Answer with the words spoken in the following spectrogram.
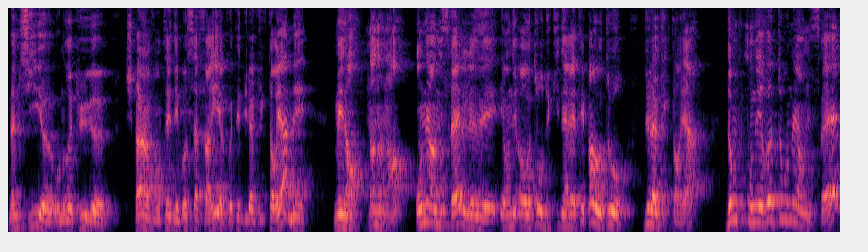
même si euh, on aurait pu, euh, je sais pas, inventer des beaux safaris à côté du lac Victoria, mais, mais non, non, non, non. On est en Israël et, on ira autour du Kinneret et pas autour du lac Victoria. Donc, on est retourné en Israël.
